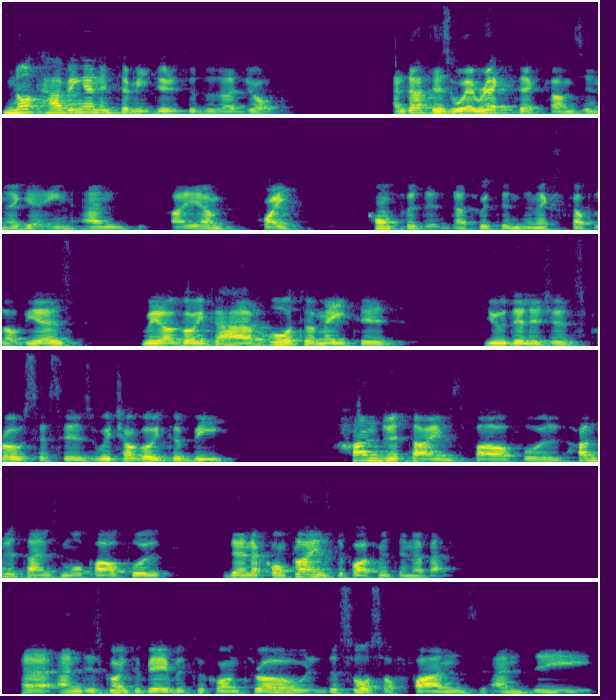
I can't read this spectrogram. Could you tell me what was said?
not having an intermediary to do that job. And that is where RegTech comes in again. And I am quite confident that within the next couple of years, we are going to have automated due diligence processes, which are going to be 100 times powerful, 100 times more powerful than a compliance department in a bank. Uh, and is going to be able to control the source of funds and the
